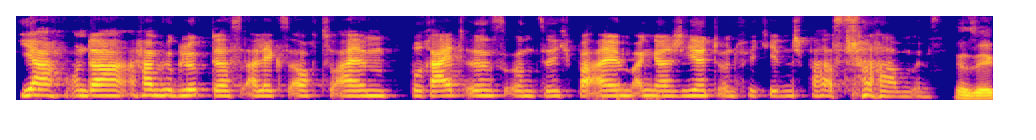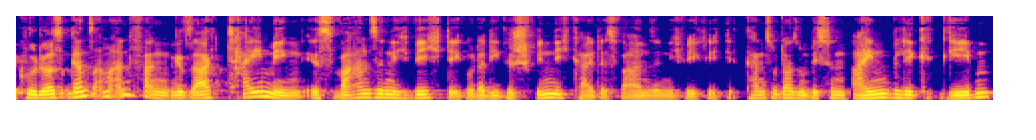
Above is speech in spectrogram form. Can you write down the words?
Ja, und da haben wir Glück, dass Alex auch zu allem bereit ist und sich bei allem engagiert und für jeden Spaß zu haben ist. Ja, sehr cool. Du hast ganz am Anfang gesagt, Timing ist wahnsinnig wichtig oder die Geschwindigkeit ist wahnsinnig wichtig. Kannst du da so ein bisschen Einblick geben?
